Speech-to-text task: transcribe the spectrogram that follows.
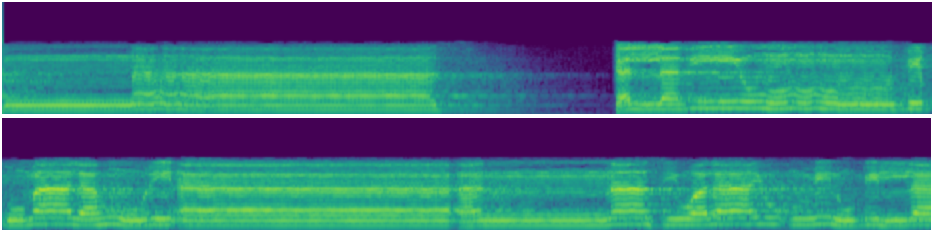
الناس كالذي ينفق ما له رئاء الناس ولا يؤمن بالله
